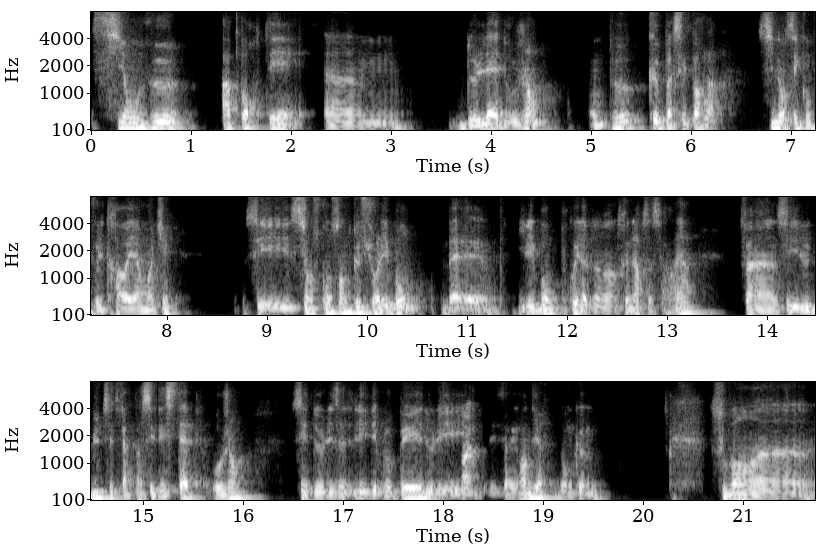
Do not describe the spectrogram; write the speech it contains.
si on veut apporter euh, de l'aide aux gens, on peut que passer par là. Sinon, c'est qu'on fait le travail à moitié. Si on se concentre que sur les bons, ben, il est bon. Pourquoi il a besoin d'un entraîneur? Ça ne sert à rien. Enfin, le but, c'est de faire passer des steps aux gens. C'est de les, développer, de les, faire grandir. Donc, euh, souvent, euh,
